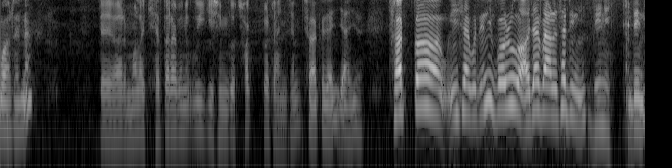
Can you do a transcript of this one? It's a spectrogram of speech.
भएन त्यही भएर मलाई खेतरा पनि उही किसिमको छक्क चाहिन्छन्। छक्क जायो छक्क हिसाबको थियो नि बरु हजार बाह्र छ दिने। दिने। दिने।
